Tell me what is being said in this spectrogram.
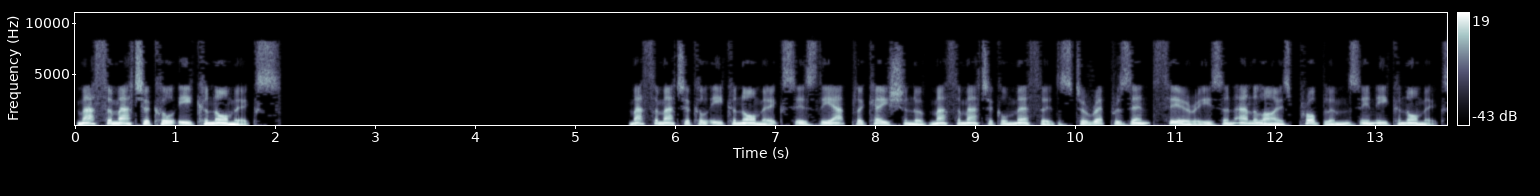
Mathematical economics Mathematical economics is the application of mathematical methods to represent theories and analyze problems in economics.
